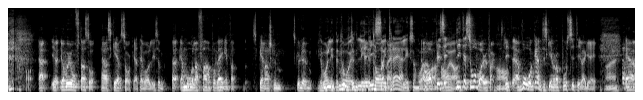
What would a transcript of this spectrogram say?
Ja, jag, jag var ju ofta så när jag skrev saker att det var liksom, jag, jag målade fan på väggen för att spelaren skulle, skulle Det var lite ta, lite ta i trä liksom bara. Ja, va? precis. Ja, ja. Lite så var det faktiskt. Lite, jag vågar inte skriva några positiva grejer. Eh,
